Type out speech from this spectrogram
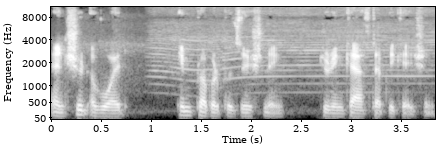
and should avoid improper positioning during cast application.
